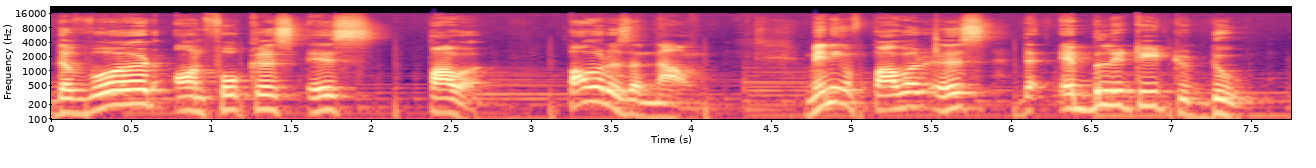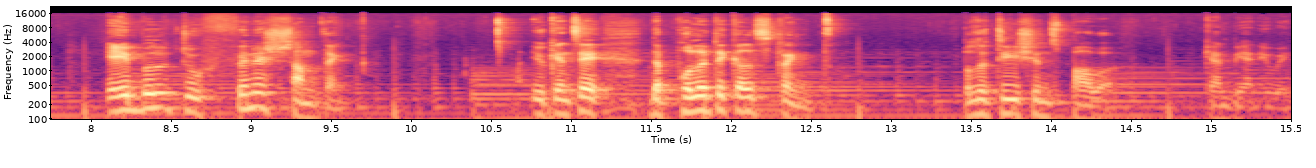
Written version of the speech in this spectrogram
the word on focus is power. Power is a noun. Meaning of power is the ability to do, able to finish something. You can say the political strength, politician's power can be anyway.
